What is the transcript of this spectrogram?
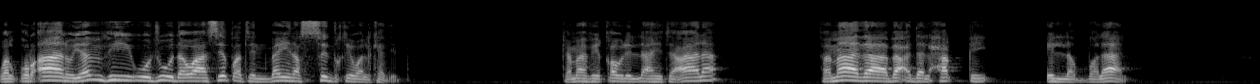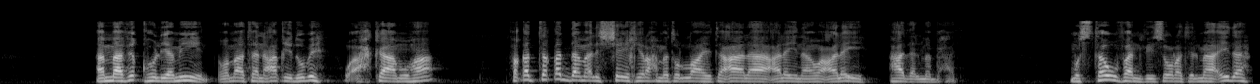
والقرآن ينفي وجود واسطة بين الصدق والكذب. كما في قول الله تعالى فماذا بعد الحق إلا الضلال؟ أما فقه اليمين وما تنعقد به وأحكامها فقد تقدم للشيخ رحمة الله تعالى علينا وعليه هذا المبحث مستوفا في سورة المائدة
